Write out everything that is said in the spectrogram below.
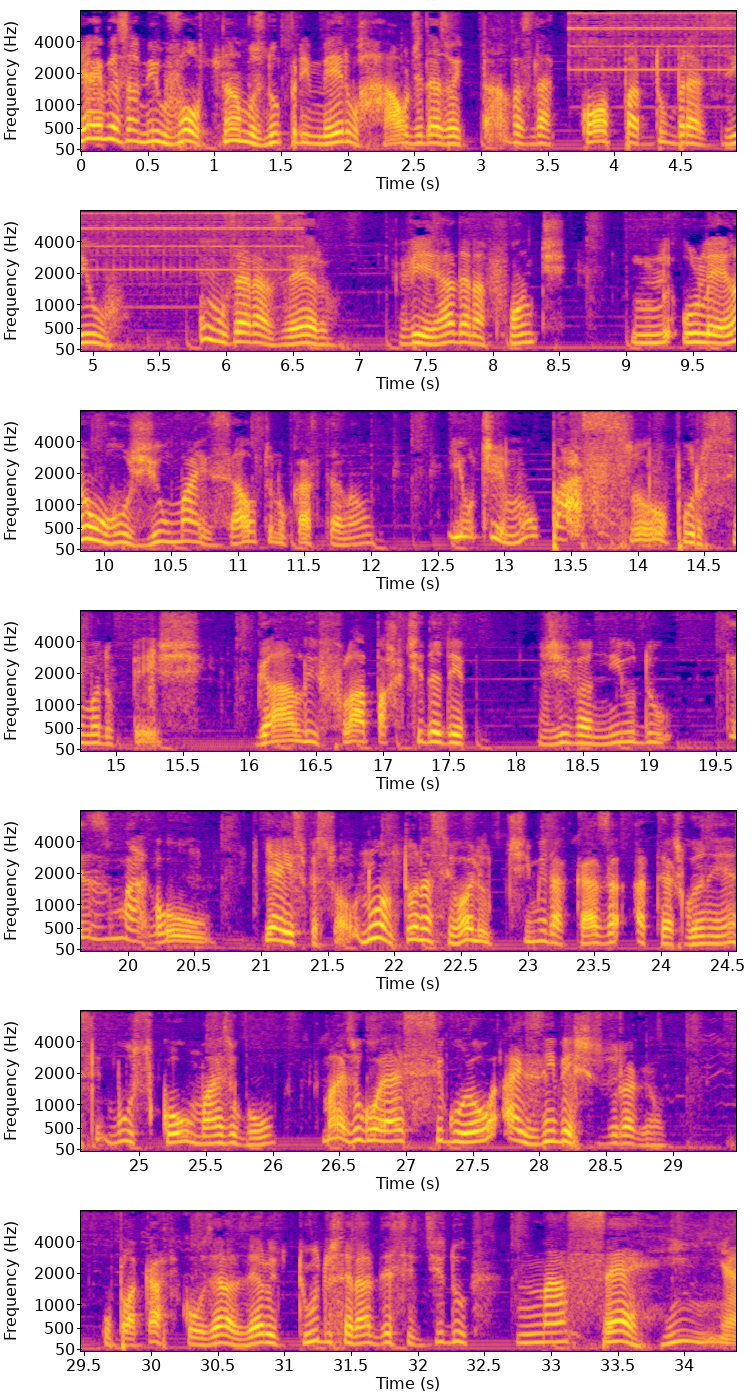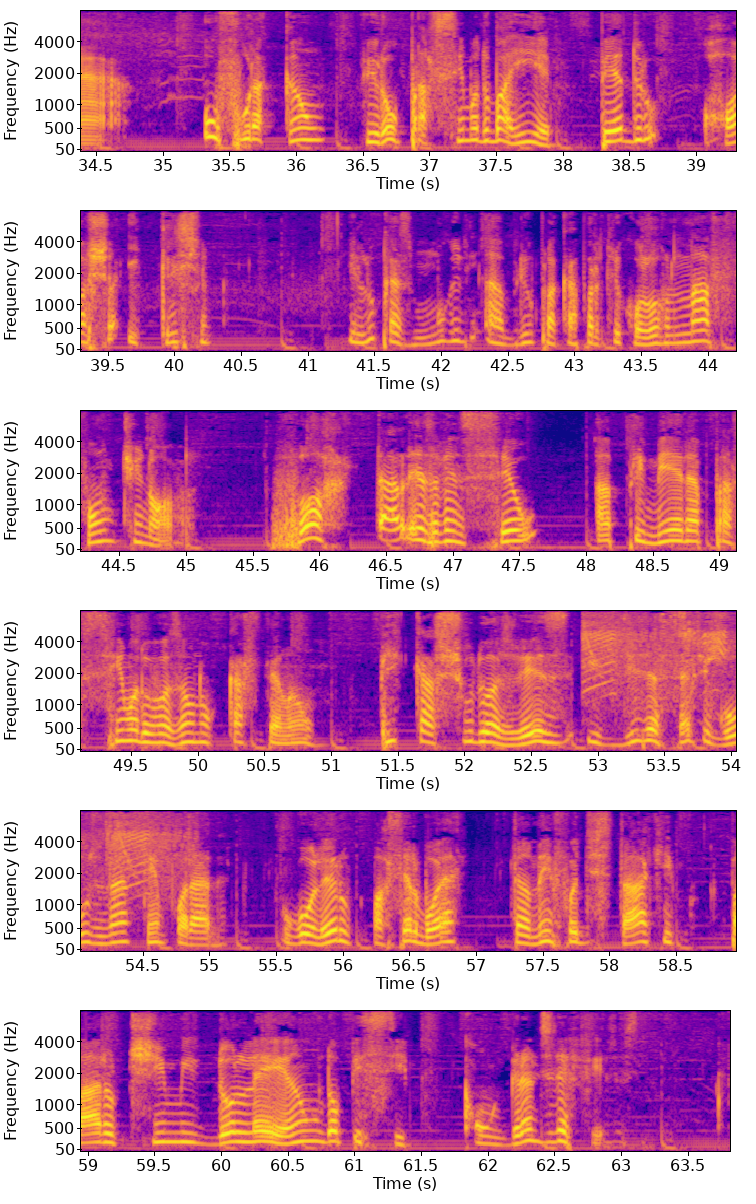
E aí, meus amigos, voltamos no primeiro round das oitavas da Copa do Brasil. 1 0 a 0, virada na fonte. O Leão rugiu mais alto no Castelão e o Timão passou por cima do peixe. Galo e Flá, a partida de Givanildo esmagou. E é isso, pessoal. No Antônio Ascioli, o time da casa Atlético Goianiense buscou mais o gol, mas o Goiás segurou as investidas do Dragão. O placar ficou 0 a 0 e tudo será decidido na Serrinha. O Furacão virou para cima do Bahia. Pedro Rocha e Christian e Lucas Mugri abriu o placar para o tricolor na Fonte Nova. Fortaleza venceu a primeira para cima do Vozão no Castelão. Pikachu duas vezes e 17 gols na temporada. O goleiro Marcelo Boer também foi destaque para o time do Leão do Pici, com grandes defesas.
